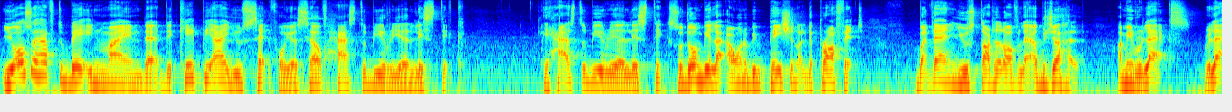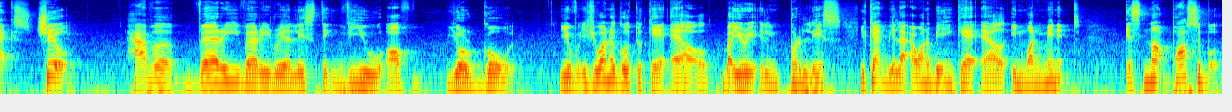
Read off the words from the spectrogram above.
You also have to bear in mind that the KPI you set for yourself has to be realistic. It has to be realistic. So don't be like, I want to be patient like the Prophet. But then you started off like Abu Jahl. I mean, relax, relax, chill have a very very realistic view of your goal. You, if you want to go to KL but you're in Perlis you can't be like I want to be in KL in one minute. It's not possible.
